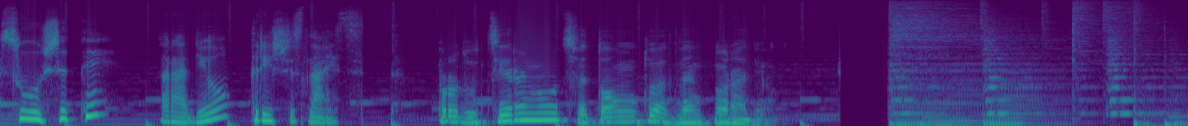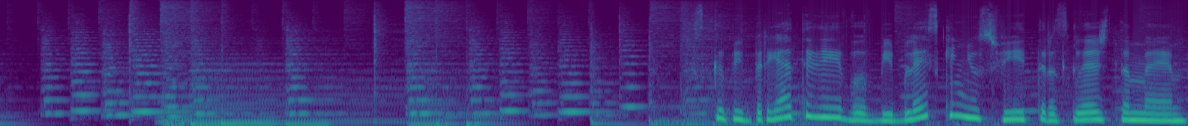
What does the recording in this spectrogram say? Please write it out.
Слушате Радио 316 Продуцирано от Световното адвентно радио Скъпи приятели, в библейски нюсвит разглеждаме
